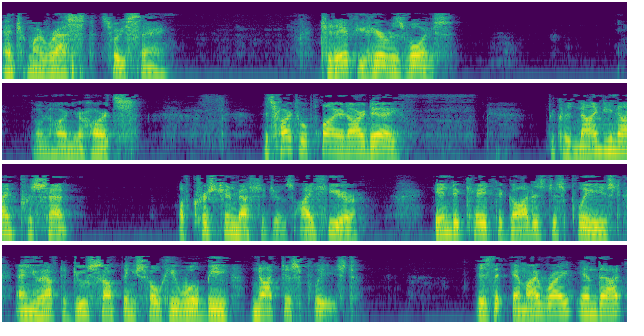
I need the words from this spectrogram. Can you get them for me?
Enter my rest. That's what he's saying. Today, if you hear his voice, don't harden your hearts. It's hard to apply in our day because 99% of Christian messages I hear indicate that God is displeased and you have to do something so he will be not displeased. Is that, am I right in that?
